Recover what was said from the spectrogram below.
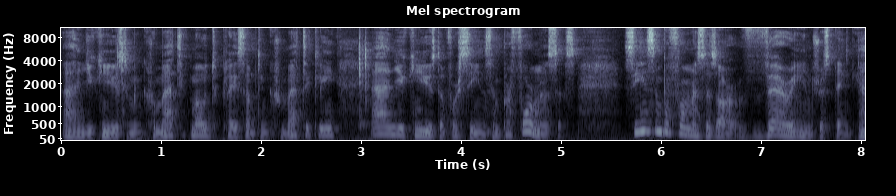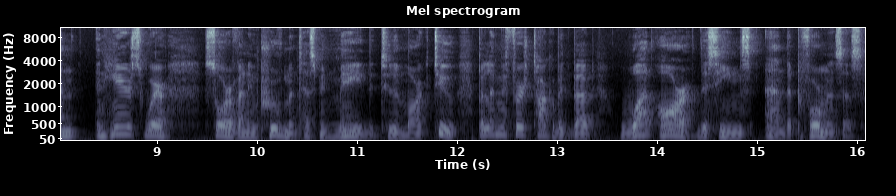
And you can use them in chromatic mode to play something chromatically. And you can use them for scenes and performances. Scenes and performances are very interesting. And, and here's where sort of an improvement has been made to the Mark II. But let me first talk a bit about what are the scenes and the performances.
